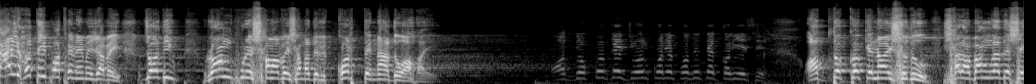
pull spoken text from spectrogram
কাল হতেই পথে নেমে যাবে যদি রংপুরে সমাবেশ আমাদের করতে না দেওয়া হয়। অধ্যক্ষকে জোর করে অধ্যক্ষকে নয় শুধু সারা বাংলাদেশে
